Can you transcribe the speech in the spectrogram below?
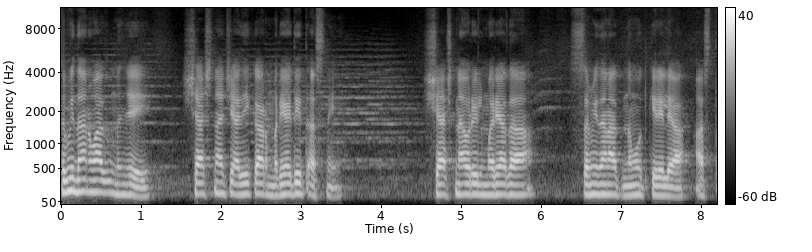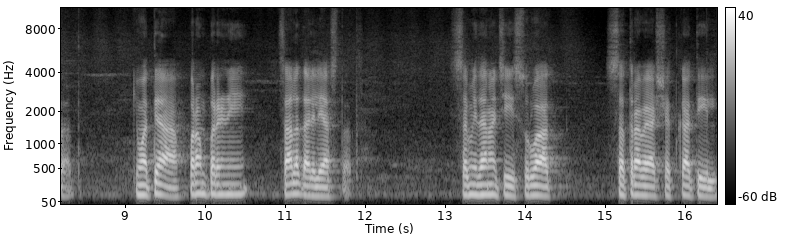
संविधानवाद म्हणजे शासनाचे अधिकार मर्यादित असणे. शासनावरील मर्यादा संविधानात नमूद केलेल्या असतात किंवा त्या परंपरेने चालत आलेल्या असतात. संविधानाची सुरुवात सतराव्या शतकातील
